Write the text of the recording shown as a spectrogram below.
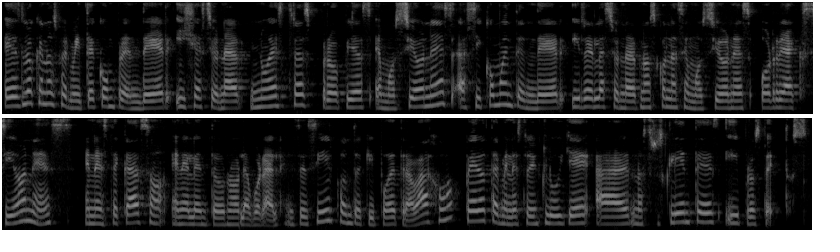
Es lo que nos permite comprender y gestionar nuestras propias emociones, así como entender y relacionarnos con las emociones o reacciones, en este caso, en el entorno laboral, es decir, con tu equipo de trabajo, pero también esto incluye a nuestros clientes y prospectos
